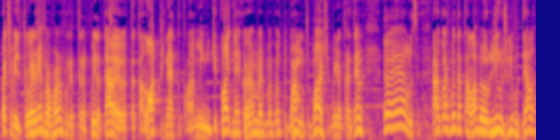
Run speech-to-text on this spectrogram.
Pode ver, tranquilo e tal. É o Tata Lopes, né? Tata Lopes me indicou, né? é Muito bom, muito bom, me fazendo. Eu, é, Lúcia. Gosto muito da Tata Lopes, eu li os livros dela.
